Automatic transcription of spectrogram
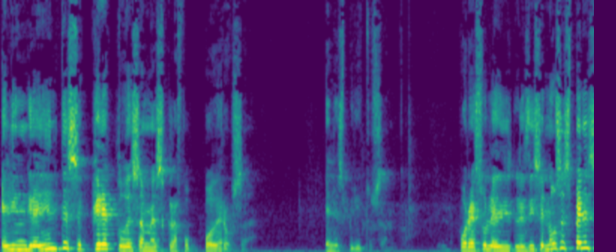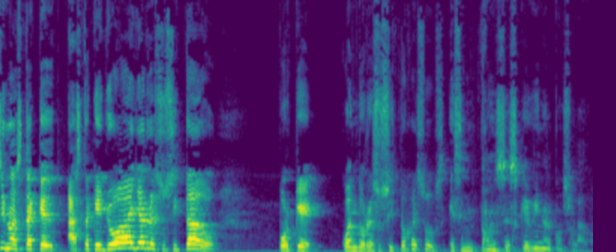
el ingrediente secreto de esa mezcla poderosa, el Espíritu Santo. Por eso les dice, no se esperen sino hasta que, hasta que yo haya resucitado, porque cuando resucitó Jesús es entonces que vino el consolador.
